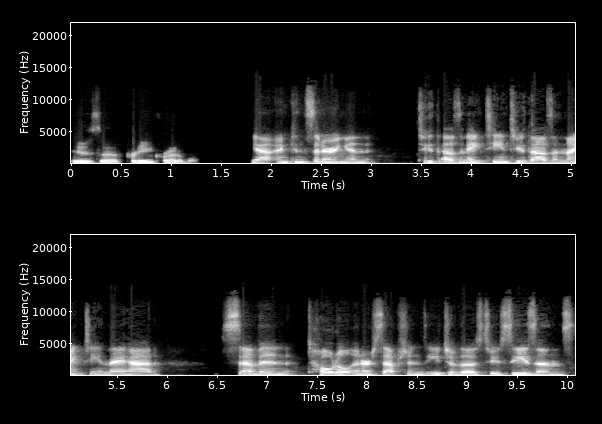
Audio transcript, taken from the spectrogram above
is uh, pretty incredible. Yeah, and considering in 2018, 2019, they had seven total interceptions each of those two seasons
